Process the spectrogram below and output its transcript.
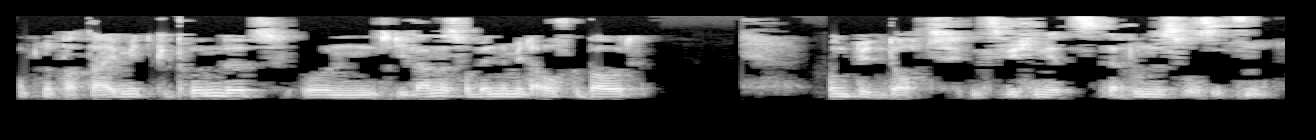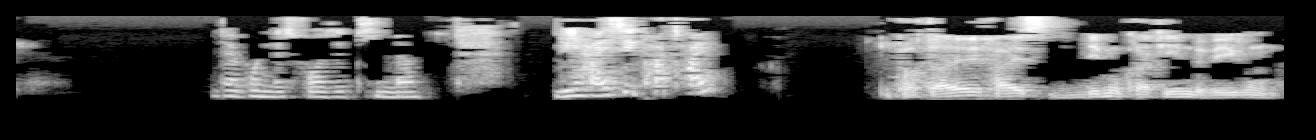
habe eine Partei mitgegründet und die Landesverbände mit aufgebaut und bin dort inzwischen jetzt der Bundesvorsitzende. Der Bundesvorsitzende. Wie heißt die Partei? Die Partei heißt Demokratie in Bewegung.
